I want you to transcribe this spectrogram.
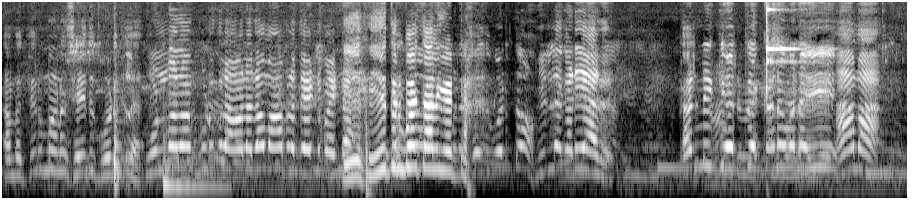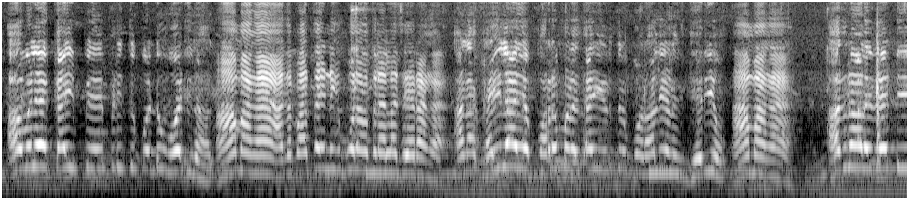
நம்ம திருமணம் செய்து கொடுக்கல. உண்மைதான் கொடுக்கல அவ்வளவுதான் மாப்பிள்ளை தேடிட்டு போயிட்டேன் ஈத்தன் போய் தாலி கேட்டான் கொடுத்தோம். இல்ல கிடையாது. கண்ணுக்கு ஏற்ற கணவனை ஆமா. அவளே கை பி- பிடித்துக் கொண்டு ஓடினாள். ஆமாங்க அதை பார்த்தா இன்னைக்கு பூலகத்துல எல்லாம் செய்யறாங்க ஆனா கைலாய பரம்பரை தான் எடுத்துட்டு போனாலும் எனக்கு தெரியும். ஆமாங்க. அதனால வேண்டி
